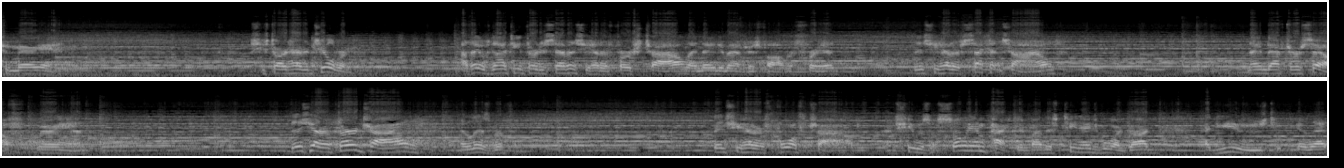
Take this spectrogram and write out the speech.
to Mary Ann. She started having children. I think it was 1937 she had her first child. They named him after his father, Fred. Then she had her second child, named after herself, Mary Ann. Then she had her third child, Elizabeth. Then she had her fourth child, and she was so impacted by this teenage boy God had used in that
